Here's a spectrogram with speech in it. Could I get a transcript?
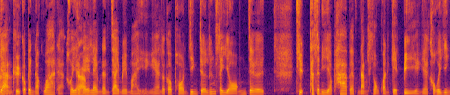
อย่างคือก็เป็นนักวาดอะเขาอยากครับได้แรงบันดาลใจใหม่ๆอย่างเงี้ยแล้วก็พอยิ่งเจอเรื่องสยองเจอทิทัศนียภาพแบบหนังสยองขวัญเกตปีอย่างเงี้ยเขาก็ยิ่ง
